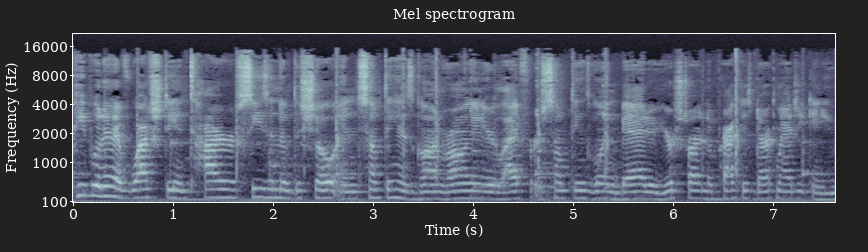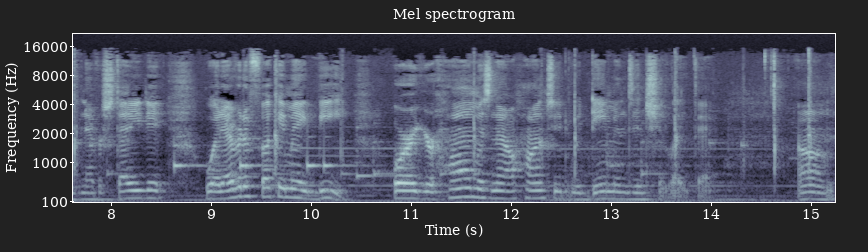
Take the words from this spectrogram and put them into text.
people that have watched the entire season of the show and something has gone wrong in your life or something's going bad or you're starting to practice dark magic and you've never studied it, whatever the fuck it may be, or your home is now haunted with demons and shit like that. Um,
